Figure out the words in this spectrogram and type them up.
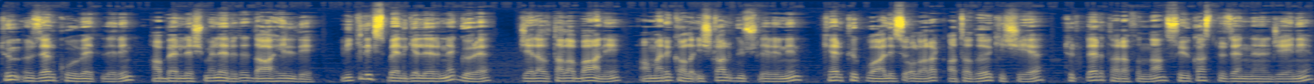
tüm özel kuvvetlerin haberleşmeleri de dahildi. Wikileaks belgelerine göre Celal Talabani, Amerikalı işgal güçlerinin Kerkük valisi olarak atadığı kişiye Türkler tarafından suikast düzenleneceğini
